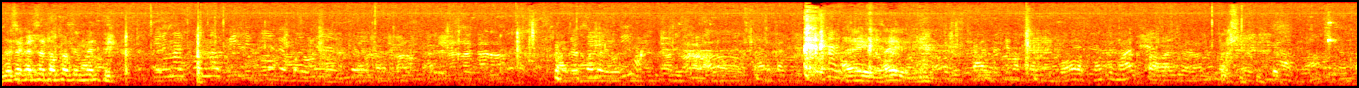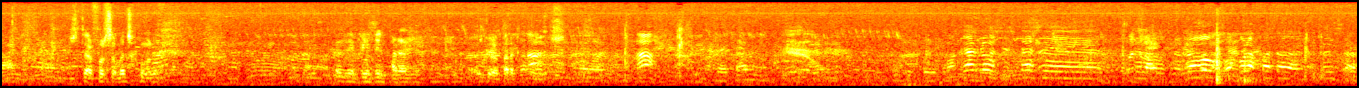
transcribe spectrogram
No se cansa tan fácilmente. Hostia, Alfonso, macho, cómo no. Es difícil pararlo. Que me para. Juan Carlos, estás eh, de este lado cerrado, ojo las patadas, defensa.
